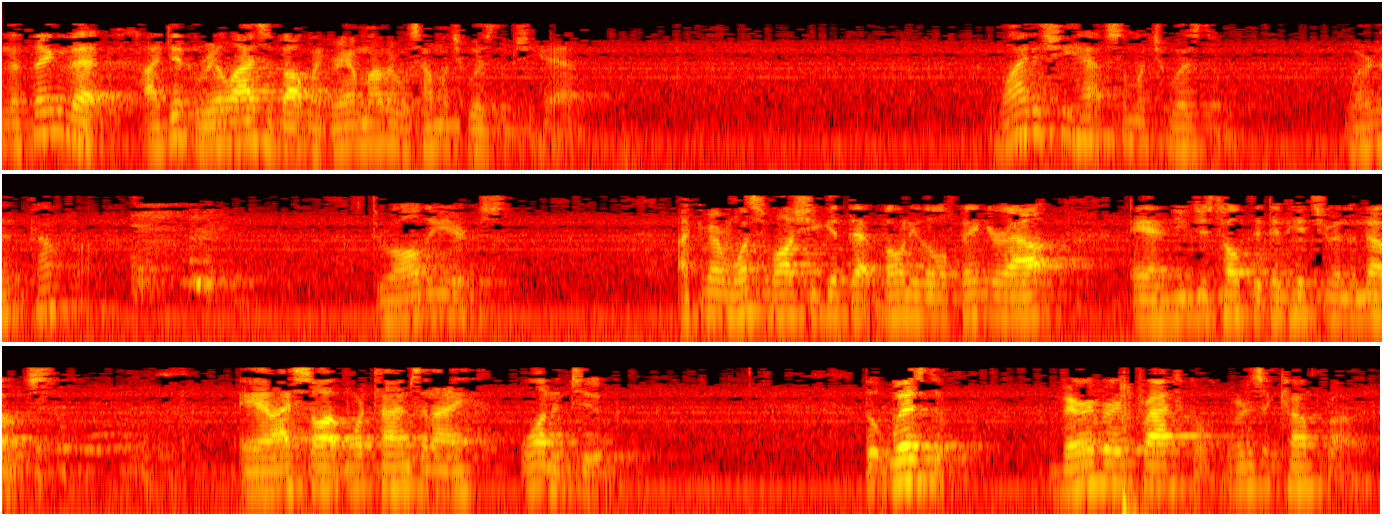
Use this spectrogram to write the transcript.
And the thing that I didn't realize about my grandmother was how much wisdom she had. Why did she have so much wisdom? Where did it come from? Through all the years. I can remember once in a while she'd get that bony little finger out, and you just hoped it didn't hit you in the nose. And I saw it more times than I wanted to. But wisdom, very, very practical. Where does it come from?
